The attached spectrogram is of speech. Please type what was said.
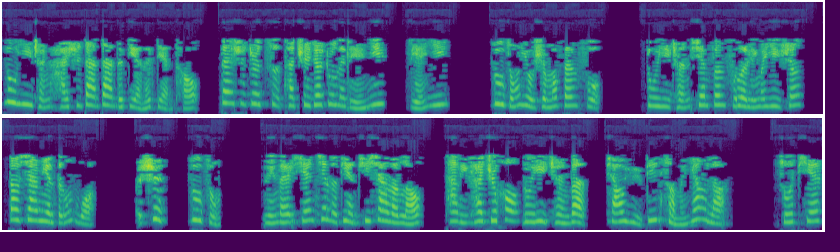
陆亦辰还是淡淡的点了点头，但是这次他却叫住了涟漪。涟漪，陆总有什么吩咐？陆亦辰先吩咐了林梅一声，到下面等我。是陆总。林梅先进了电梯，下了楼。他离开之后，陆亦辰问小雨滴怎么样了。昨天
